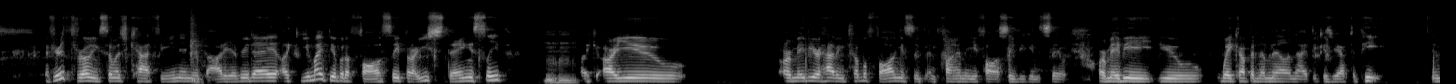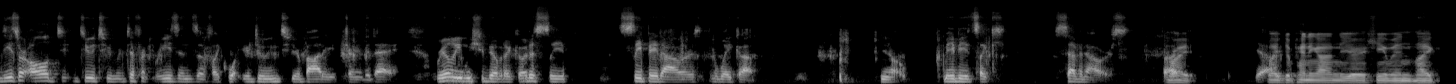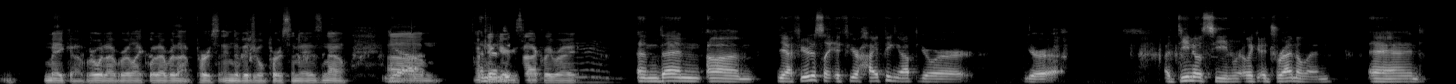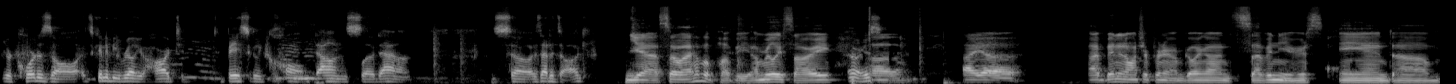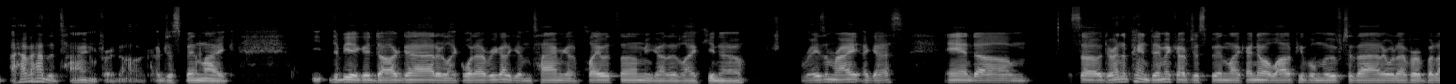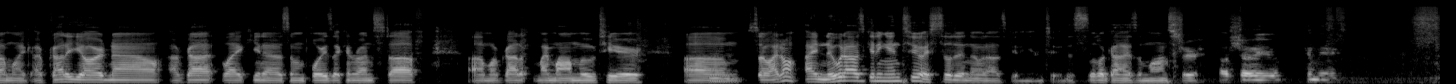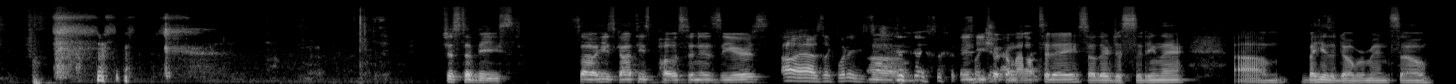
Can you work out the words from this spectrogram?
if you're throwing so much caffeine in your body every day like you might be able to fall asleep but are you staying asleep hmm like are you or maybe you're having trouble falling asleep and finally you fall asleep you can sleep or maybe you wake up in the middle of the night because you have to pee. And these are all d- due to different reasons of like what you're doing to your body during the day. Really we should be able to go to sleep sleep eight hours and wake up you know maybe it's like seven hours but right. yeah. like depending on your human like makeup or whatever like whatever that person individual person is no. Yeah. um i And think you're exactly right. And then um yeah if you're just like if you're hyping up your your adenosine like adrenaline and your cortisol it's going to be really hard to, to basically calm down and slow down. So is that a dog? Yeah so i have a puppy. I'm really sorry. No um i uh i've been an entrepreneur. I'm going on seven years and um i haven't had the time for a dog. I've just been like to be a good dog dad or like whatever you got to give them time you got to play with them you got to like you know raise them right i guess. And um so during the pandemic i've just been like i know a lot of people move to that or whatever but i'm like i've got a yard now. I've got like you know some employees that can run stuff. Um, i've got my mom moved here. Um so i don't i knew what i was getting into. I still didn't know what i was getting into. This little guy is a monster. I'll show you. Come here. Just a beast so he's got these posts in his ears. Oh yeah i was like what is um, and like he shook them out today so they're just sitting there. Um but he's a doberman so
